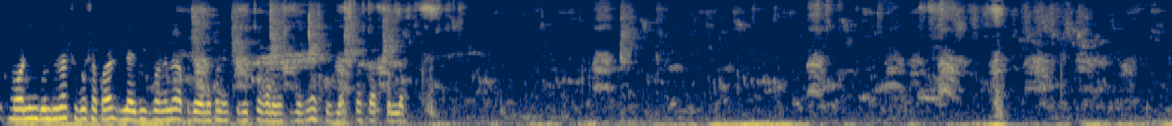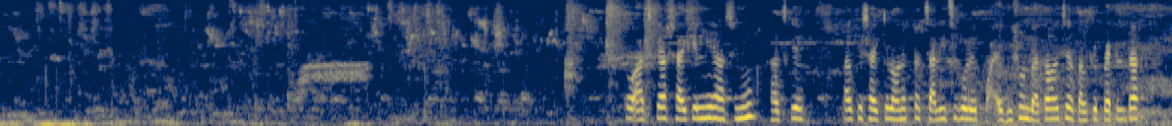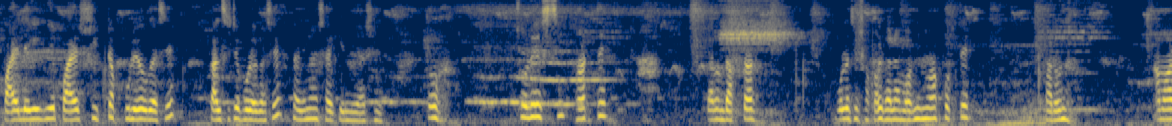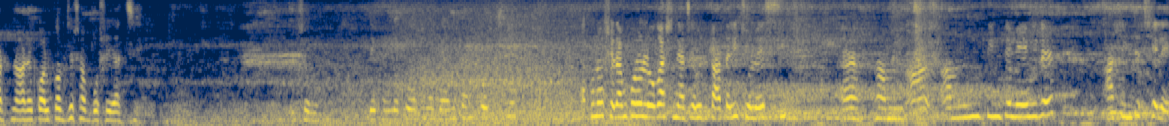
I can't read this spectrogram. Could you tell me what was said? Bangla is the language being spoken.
গুড মর্নিং বন্ধুরা। শুভ সকাল। ডিলাই বিট বানানো আপনাদের অনেক অনেক শুভেচ্ছা, ভালোবাসা জানিয়ে আজকে ব্লগটা স্টার্ট করলাম। তো আজকে আর সাইকেল নিয়ে আসিনি। আজকে কালকে সাইকেল অনেকটা চালিয়েছি বলে পায়ে ভীষণ ব্যথা হয়েছে আর কালকে প্যাটেলটা পায়ে লেগে গিয়ে পায়ের সিটটা ফুলেও গেছে, কাল সিটে পড়ে গেছে, তাই জন্য সাইকেল নিয়ে আসিনি। তো চলে এসেছি হাঁটতে, কারণ ডাক্তার বলেছে সকালবেলা মর্নিং ওয়াক করতে, কারণ আমার নাড়ে কলকবজে সব বসে যাচ্ছে। চলুন, দেখুন লোকও এখনও ব্যায়াম করছে। এখনও সেরকম কোনো লোক আসেনি, আজকে আমি একটু তাড়াতাড়ি চলে এসেছি। আমি তিনটে মেয়ে মিলে আর তিনটে ছেলে,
